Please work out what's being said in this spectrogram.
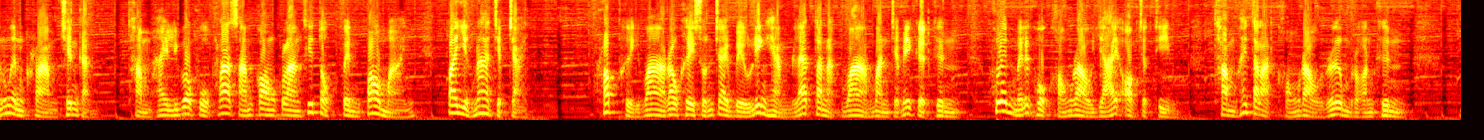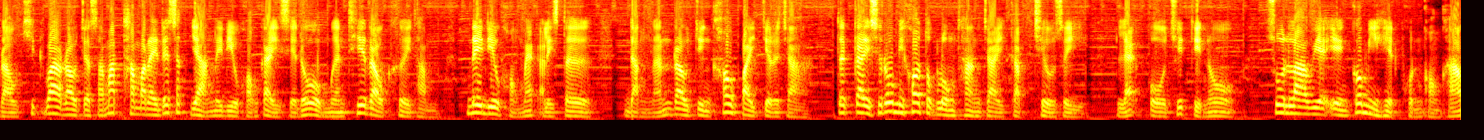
น้ำเงินครามเช่นกันทำให้ลิเวอร์พูลพลาดสามกองกลางที่ตกเป็นเป้าหมายไปอย่างน่าเจ็บใจครอปเผยว่าเราเคยสนใจเบลลิงแฮมและตระหนักว่ามันจะไม่เกิดขึ้น ผู้เล่นหมายเลขหกของเราย้ายออกจากทีมทำให้ตลาดของเราเริ่มร้อนขึ้น เราคิดว่าเราจะสามารถทำอะไรได้สักอย่างในดีลของไก่เซโดเหมือนที่เราเคยทำในดีลของแม็กอลิสเตอร์ดังนั้นเราจึงเข้าไปเจรจา แต่ไก่เซโดมีข้อตกลงทางใจกับเชลซีและโปชิติโนส่วนลาเวียเองก็มีเหตุผลของเขา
